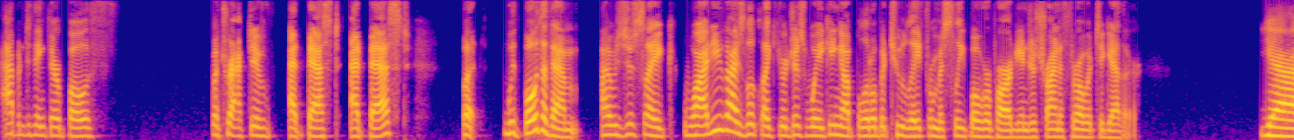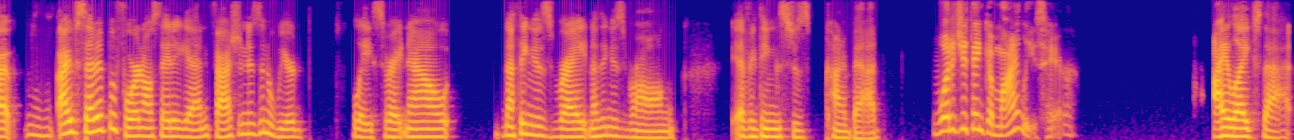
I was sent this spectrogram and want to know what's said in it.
happen to think they're both attractive at best, at best. But with both of them, I was just like, why do you guys look like you're just waking up a little bit too late from a sleepover party and just trying to throw it together? Yeah, I've said it before and I'll say it again. Fashion is in a weird place right now. Nothing is right, nothing is wrong. Everything's just kind of bad. What did you think of Miley's hair? I liked that.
